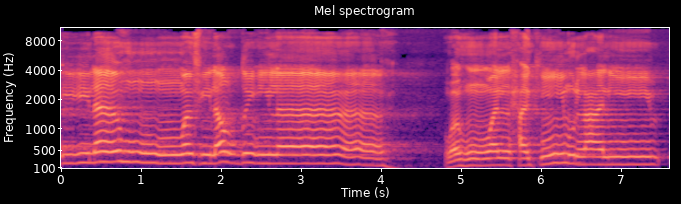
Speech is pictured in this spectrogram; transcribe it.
إله وفي الأرض إله. وهو الحكيم العليم.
